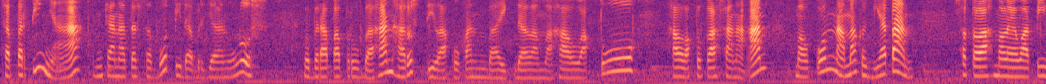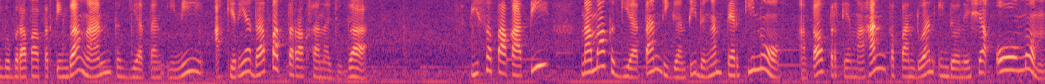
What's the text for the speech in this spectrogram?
sepertinya rencana tersebut tidak berjalan mulus. Beberapa perubahan harus dilakukan baik dalam hal waktu, hal waktu pelaksanaan maupun nama kegiatan. Setelah melewati beberapa pertimbangan, kegiatan ini akhirnya dapat terlaksana juga disepakati nama kegiatan diganti dengan Perkino atau Perkemahan Kepanduan Indonesia Umum.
